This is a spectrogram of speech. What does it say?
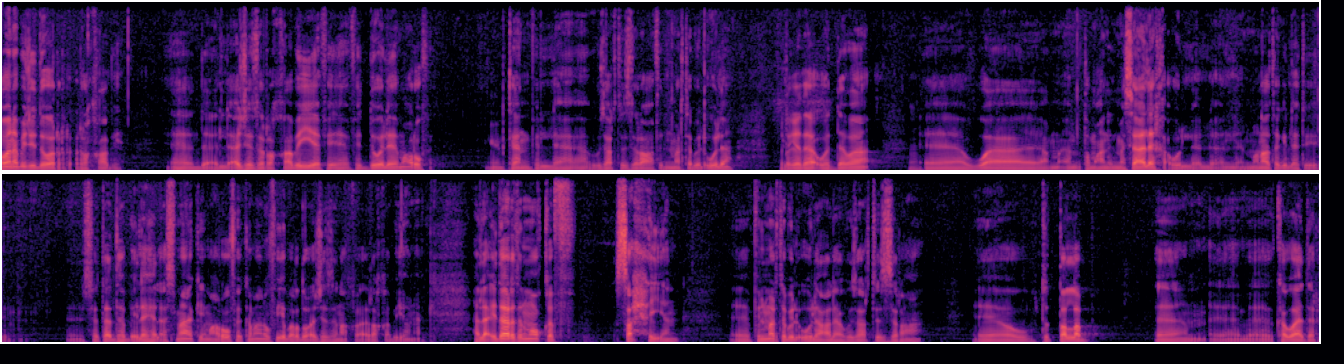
هنا بيجي دور الرقابه الأجهزة الرقابية في في الدولة معروفة يعني كان في وزارة الزراعة في المرتبة الأولى في الغذاء والدواء آه، وطبعا المسالخ أو المناطق التي ستذهب إليها الأسماك معروفة كمان وفي برضه أجهزة رقابية هناك. هلأ إدارة الموقف صحيا آه، في المرتبة الأولى على وزارة الزراعة آه، وتتطلب كوادر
